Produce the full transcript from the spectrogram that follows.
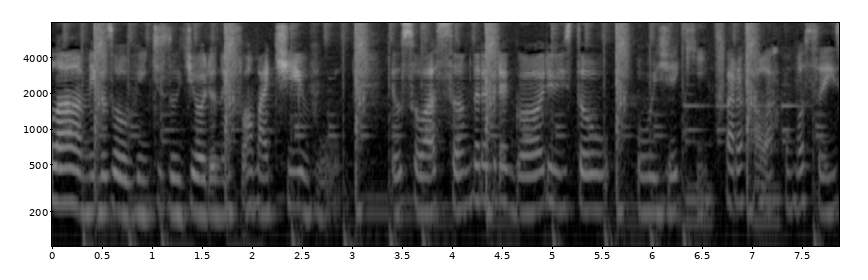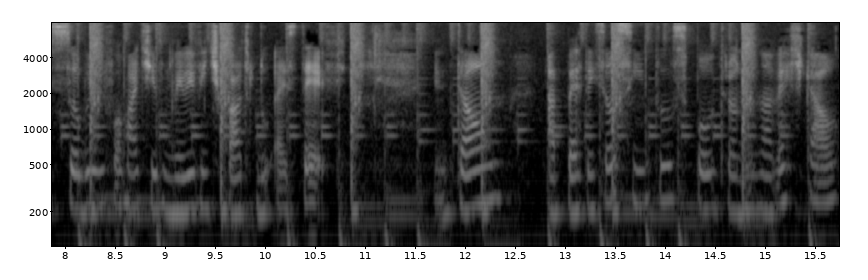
Olá, amigos ouvintes do De Olho no Informativo. Eu sou a Sandra Gregório e estou hoje aqui para falar com vocês sobre o informativo 1024 do STF. Então, apertem seus cintos, poltronas na vertical.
